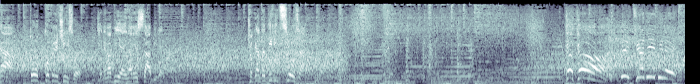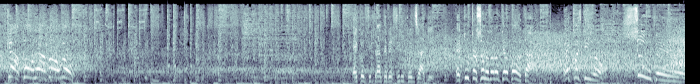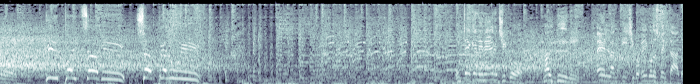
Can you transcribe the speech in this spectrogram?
Kakà, tocco preciso, se ne va via, inarrestabile. Giocata deliziosa. Kakà, incredibile, capolavoro. Ecco il filtrante per Filippo Inzaghi. È tutto solo davanti alla porta. Ecco il tiro. Super! Filippo Inzaghi! Sempre lui! Un tackle energico. Maldini. Bell'anticipo, pericolo sventato.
